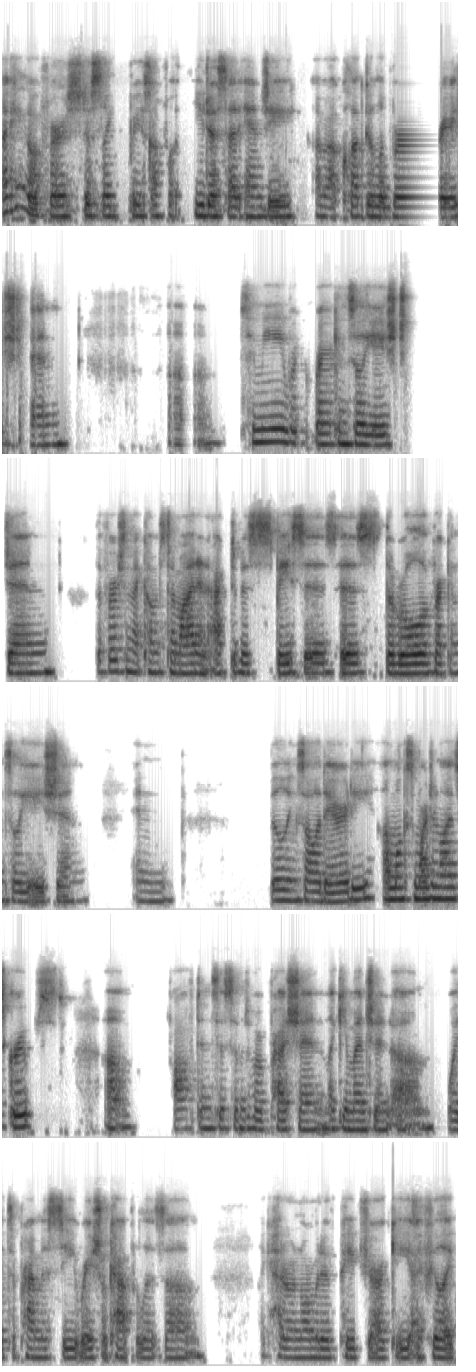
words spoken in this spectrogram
I can go first, just like based off what you just said, Angie, about collective liberation. Um, to me, re- reconciliation, the first thing that comes to mind in activist spaces is the role of reconciliation in building solidarity amongst marginalized groups. Um, often systems of oppression, like you mentioned, um, white supremacy, racial capitalism, like heteronormative patriarchy. I feel like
